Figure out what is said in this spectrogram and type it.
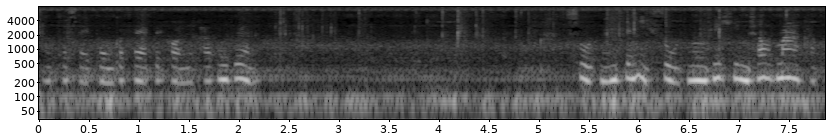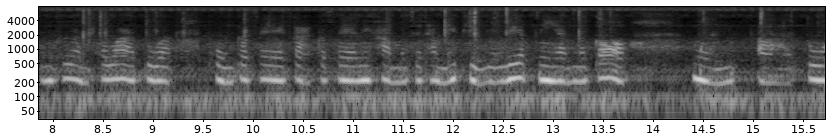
เราจะใส่ผงกาแฟไปก่อนนะคะเพื่อนๆ สูตรนี้เป็นอีกสูตรหนึ่งที่คิมชอบมากค่ะเพื่อนๆ เพราะว่าตัวผงกาแฟกากกาแฟนี่ค่ะ มันจะทำให้ผิวเราเรียบเนียน แล้วก็เหมือนอตัว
